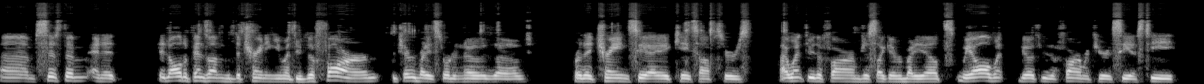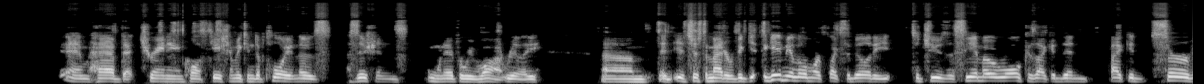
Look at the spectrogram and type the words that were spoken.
um, system and it, it all depends on the training you went through. The farm, which everybody sort of knows of, where they train CIA case officers. I went through the farm just like everybody else. We all went go through the farm if you're a CST and have that training and qualification. We can deploy in those positions whenever we want, really. Um, it, it's just a matter of, it, gave me a little more flexibility to choose a CMO role because I could then, I could serve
